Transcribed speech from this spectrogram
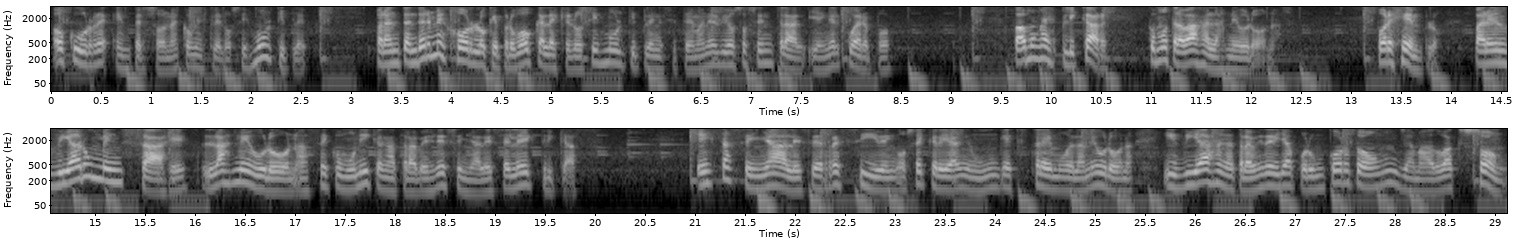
ocurre en personas con esclerosis múltiple. Para entender mejor lo que provoca la esclerosis múltiple en el sistema nervioso central y en el cuerpo, vamos a explicar cómo trabajan las neuronas. Por ejemplo, para enviar un mensaje, las neuronas se comunican a través de señales eléctricas. Estas señales se reciben o se crean en un extremo de la neurona y viajan a través de ella por un cordón llamado axón,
